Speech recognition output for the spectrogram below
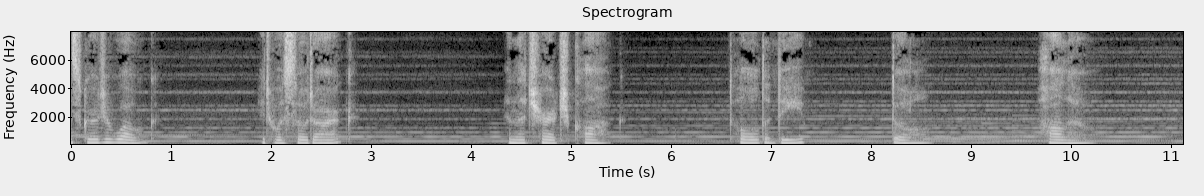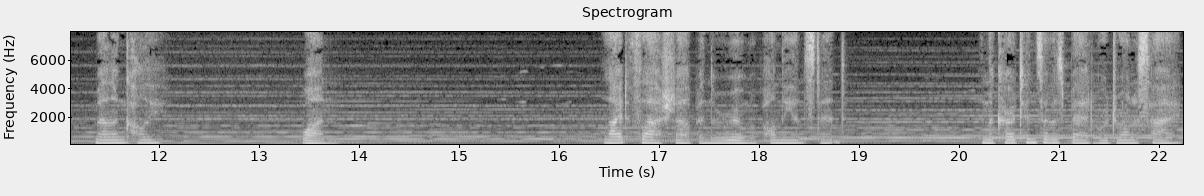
When Scrooge awoke, it was so dark, and the church clock told a deep, dull, hollow, melancholy one. Light flashed up in the room upon the instant, and the curtains of his bed were drawn aside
